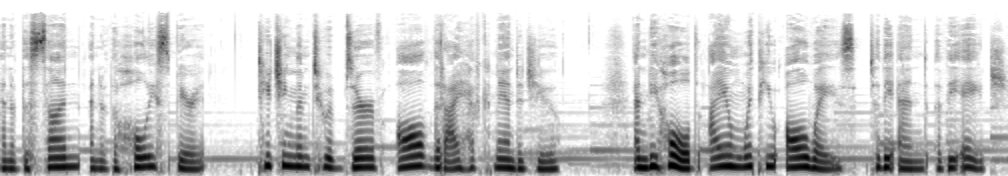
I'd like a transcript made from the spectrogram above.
and of the Son, and of the Holy Spirit, teaching them to observe all that I have commanded you. And behold, I am with you always to the end of the age.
